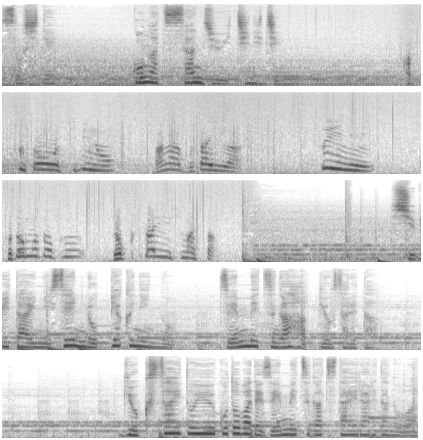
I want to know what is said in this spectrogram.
そして5月31日アッツ島守備の我が部隊はついにことごとく玉砕しました。守備隊2600人の全滅が発表された。玉砕という言葉で全滅が伝えられたのは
